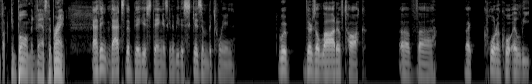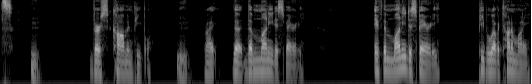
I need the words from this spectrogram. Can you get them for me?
fucking boom advance the brain I think that's the biggest thing is going to be the schism between. We're, there's a lot of talk of uh, like quote unquote elites versus common people. Mm. Right? The the money disparity. If the money disparity, people who have a ton of money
